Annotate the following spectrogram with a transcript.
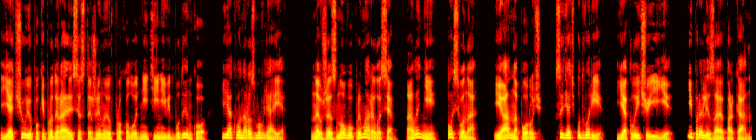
Я чую, поки продираюся стежиною в прохолодній тіні від будинку, як вона розмовляє. Невже знову примарилося? Але ні, ось вона. І Анна поруч сидять у дворі. Я кличу її і перелізаю паркан.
